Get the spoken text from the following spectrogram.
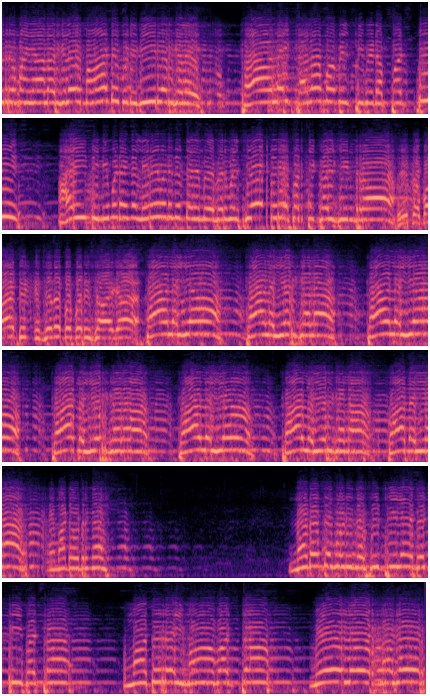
உரிமையாளர்களே மாடுபிடி வீரர்களே காலை களம் அவிழ்த்து விடப்பட்டு ஐந்து நிமிடங்கள் நிறைவடைந்துவிட்டது என்பதை பெருமகிழ்ச்சியோடு தெரியப்படுத்திக் கொள்கின்றார் இந்த மாட்டிற்கு சிறப்பு பரிசாக காலையா காலையர்களா காலையா காலையர்களா காலையா காலையர்களா காலையா மாட்ட விட்டுருங்க. நடந்து முடிந்த சுற்றிலே வெற்றி பெற்ற மதுரை மாவட்டம் மேலூர் நகர்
